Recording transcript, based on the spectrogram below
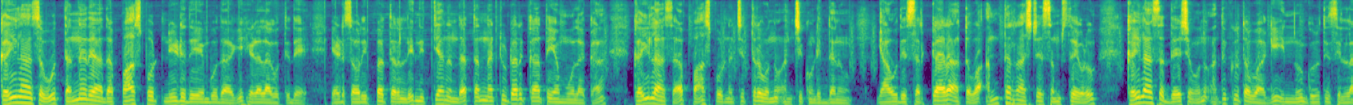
ಕೈಲಾಸವು ತನ್ನದೇ ಆದ ಪಾಸ್ಪೋರ್ಟ್ ನೀಡಿದೆ ಎಂಬುದಾಗಿ ಹೇಳಲಾಗುತ್ತಿದೆ. ಎರಡು ಸಾವಿರದ ಇಪ್ಪತ್ತರಲ್ಲಿ ನಿತ್ಯಾನಂದ ತನ್ನ ಟ್ವಿಟರ್ ಖಾತೆಯ ಮೂಲಕ ಕೈಲಾಸ ಪಾಸ್ಪೋರ್ಟ್ನ ಚಿತ್ರವನ್ನು ಹಂಚಿಕೊಂಡಿದ್ದನು. ಯಾವುದೇ ಸರ್ಕಾರ ಅಥವಾ ಅಂತಾರಾಷ್ಟ್ರೀಯ ಸಂಸ್ಥೆಗಳು ಕೈಲಾಸ ದೇಶವನ್ನು ಅಧಿಕೃತವಾಗಿ ಇನ್ನೂ ಗುರುತಿಸಿಲ್ಲ.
